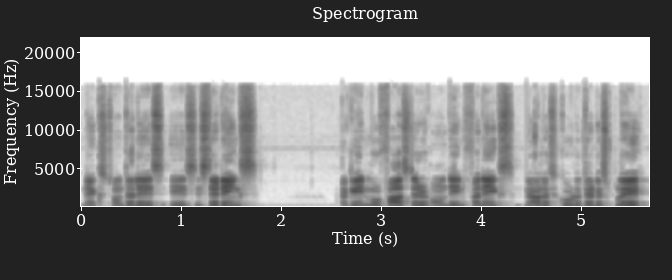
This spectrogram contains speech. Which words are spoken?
Next on the list is the settings. Again more faster on the Infinix. Now let's go to the display.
